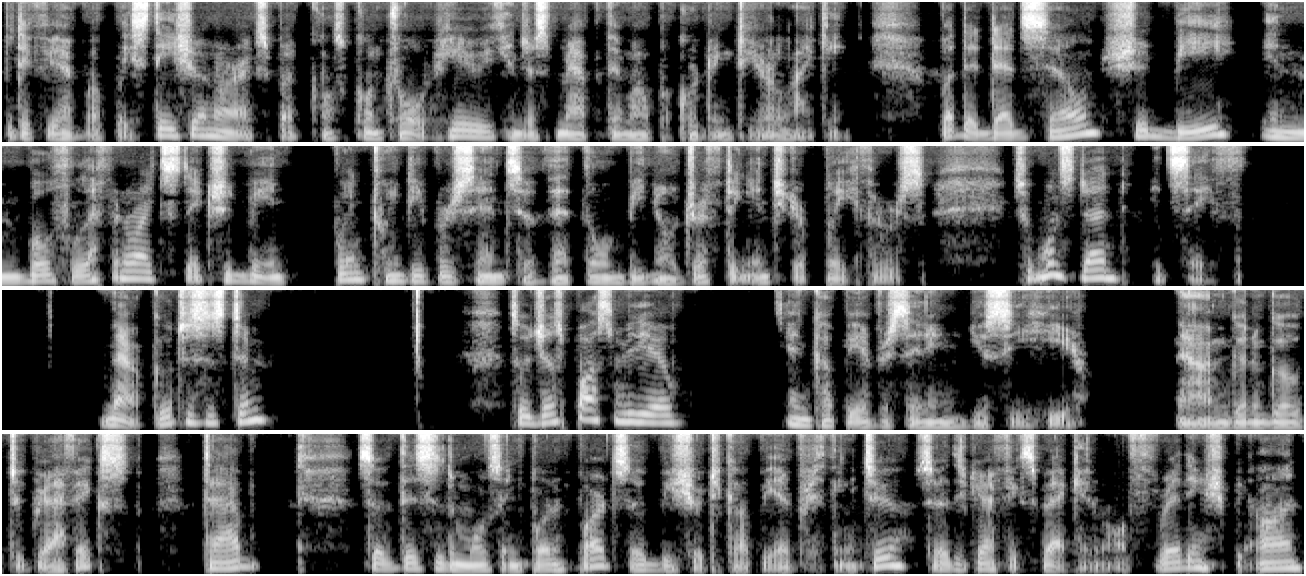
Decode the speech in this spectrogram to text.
But if you have a PlayStation or Xbox controller here, you can just map them up according to your liking. But the dead zone should be in both left and right stick should be in 0.20% so that there will be no drifting into your playthroughs. So once done, it's safe. Now go to system. So just pause the video and copy every setting you see here. Now I'm going to go to graphics tab. So this is the most important part. So be sure to copy everything too. So the graphics backend off threading should be on.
